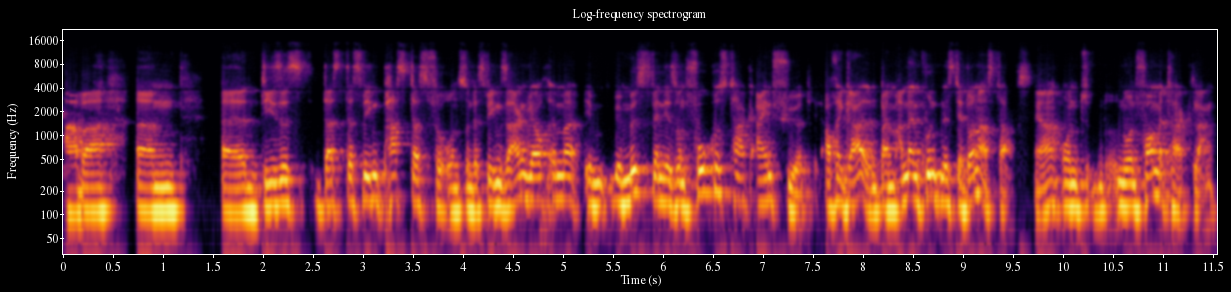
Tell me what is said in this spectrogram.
aber ähm, äh, dieses, das, deswegen passt das für uns. Und deswegen sagen wir auch immer, ihr müsst, wenn ihr so einen Fokustag einführt, auch egal, beim anderen Kunden ist der donnerstags, ja, und nur ein Vormittag lang.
